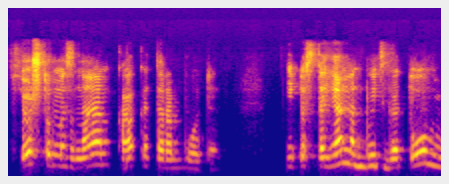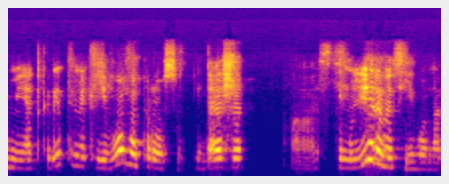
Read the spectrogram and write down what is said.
Все, что мы знаем, как это работает. И постоянно быть готовыми и открытыми к его вопросам. И даже стимулировать его на,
